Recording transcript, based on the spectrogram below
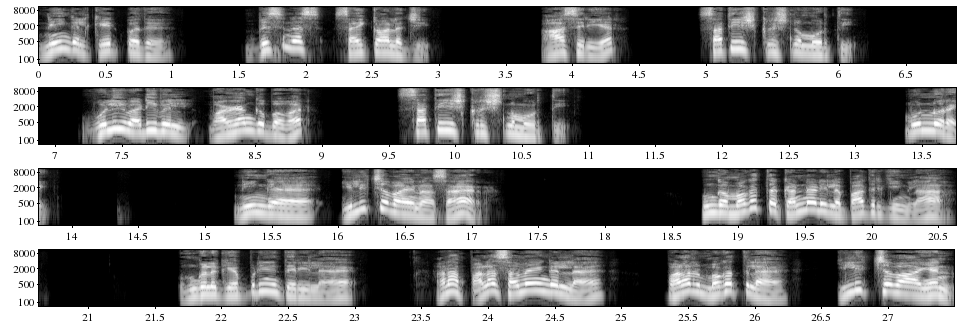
நீங்கள் கேட்பது பிசினஸ் சைக்காலஜி ஆசிரியர் சதீஷ் கிருஷ்ணமூர்த்தி. ஒளி வடிவில் வழங்குபவர் சதீஷ் கிருஷ்ணமூர்த்தி. முன்னுரை. நீங்க இளிச்சவாயனா சார்? உங்க முகத்தை கண்ணாடியில பாத்திருக்கீங்களா? உங்களுக்கு எப்படின்னு தெரியல. ஆனா பல சமயங்கள்ல பலர் முகத்துல இளிச்சவாயன்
